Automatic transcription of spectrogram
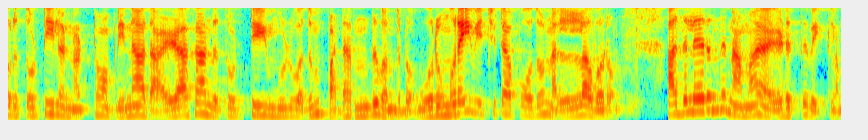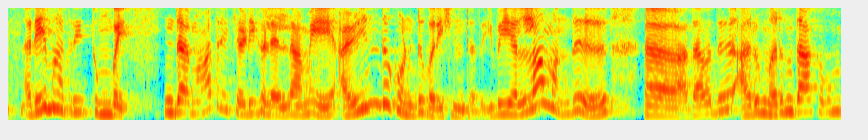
ஒரு தொட்டியில் நட்டோம் அப்படின்னா அது அழகாக அந்த தொட்டி முழுவதும் படர்ந்து வந்துடும். ஒரு முறை வச்சுட்டா போதும் நல்லா வரும். அதிலிருந்து நாம் எடுத்து வைக்கலாம். அதே மாதிரி தும்பை. இந்த மாதிரி செடிகள் எல்லாமே அழிந்து கொண்டு வருகின்றது. இவையெல்லாம் வந்து அதாவது அருமருந்தாகவும்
